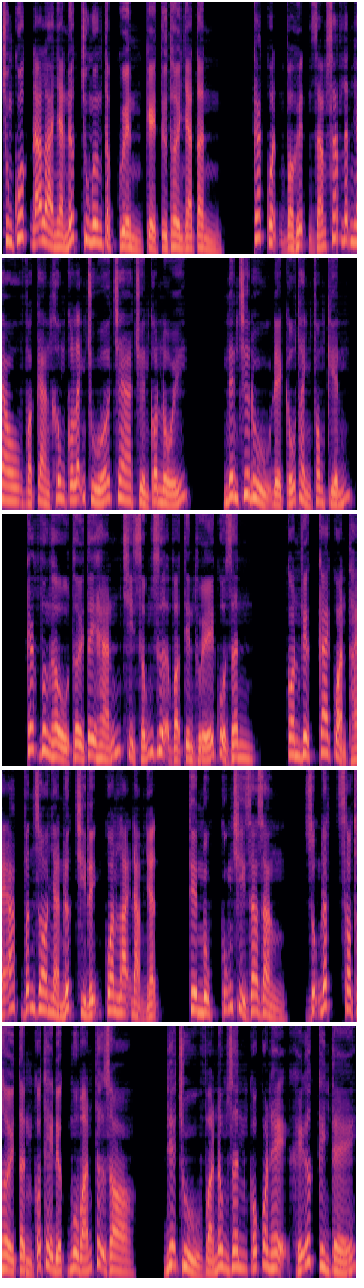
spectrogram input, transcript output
Trung Quốc đã là nhà nước trung ương tập quyền kể từ thời nhà Tần. Các quận và huyện giám sát lẫn nhau và càng không có lãnh chúa cha truyền con nối, nên chưa đủ để cấu thành phong kiến. Các vương hầu thời Tây Hán chỉ sống dựa vào tiền thuế của dân, còn việc cai quản thái áp vẫn do nhà nước chỉ định quan lại đảm nhận. Tiền mục cũng chỉ ra rằng, dụng đất sau thời Tần có thể được mua bán tự do, địa chủ và nông dân có quan hệ khế ước kinh tế.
